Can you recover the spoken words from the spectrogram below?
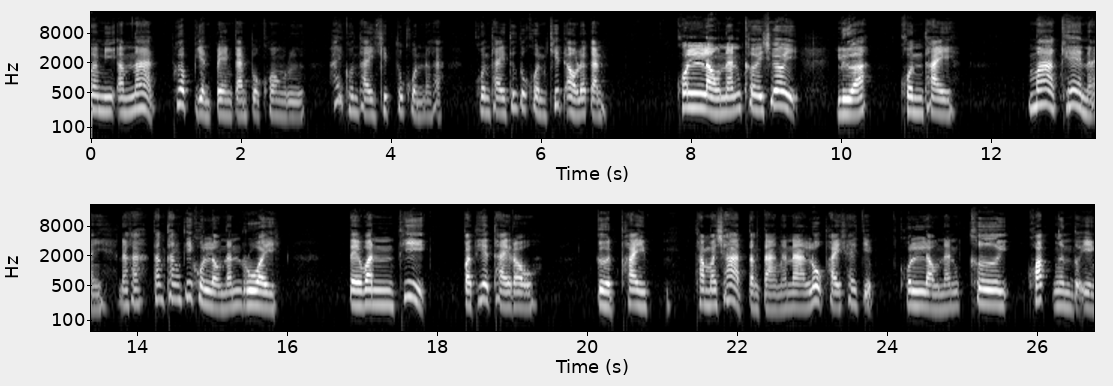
มามีอำนาจเพื่อเปลี่ยนแปลงการปกครองหรือให้คนไทยคิดทุกคนนะคะ คนไทยทุกๆ คนคิดเอาแล้วกัน คนเหล่านั้นเคยช่วยเหลือคนไทยมากแค่ไหนนะคะ ทั้งๆทที่คนเหล่านั้นรวย แต่วันที่ประเทศไทยเรา เกิดภัยธรรมชาติต่างๆ นานาโรคภัยไข้เจ็บ คนเหล่านั้นเคยควักเงินตัวเอง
